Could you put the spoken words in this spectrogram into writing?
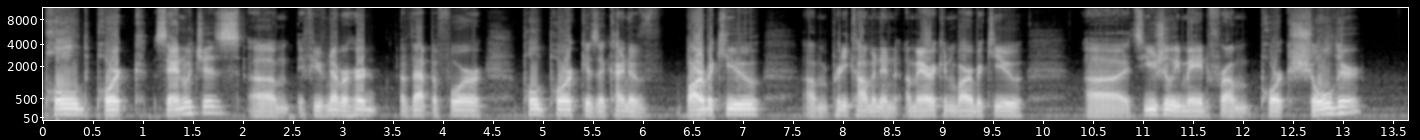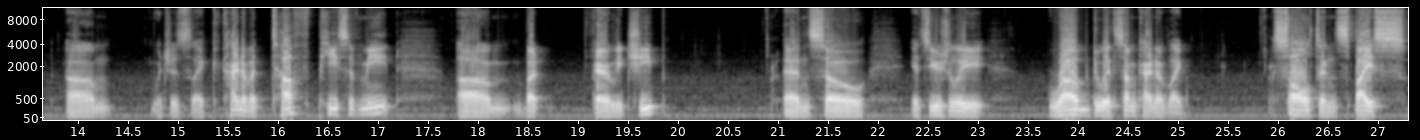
pulled pork sandwiches. Um, if you've never heard of that before, pulled pork is a kind of barbecue um, pretty common in American barbecue. Uh, it's usually made from pork shoulder, um, which is like kind of a tough piece of meat, um, but fairly cheap. And so it's usually rubbed with some kind of like salt and spice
